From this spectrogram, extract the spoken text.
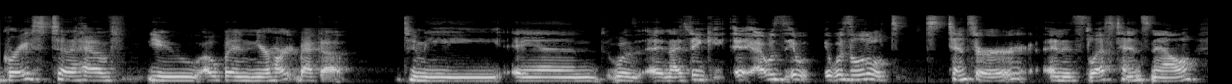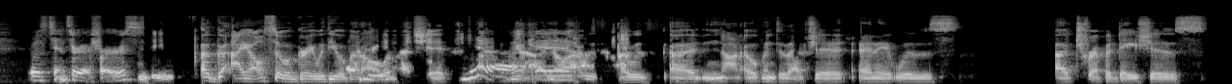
graced to have you open your heart back up to me and was and I think it, I was it, it was a little t- tenser and it's less tense now. It was tenser at first. Indeed. I also agree with you about all of that shit. Yeah, yeah. And, no, I was I was uh, not open to that shit, and it was a trepidatious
